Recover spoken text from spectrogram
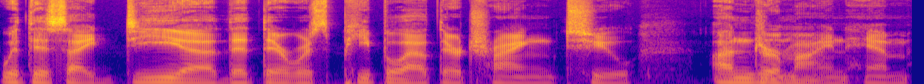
with this idea that there was people out there trying to undermine mm. him.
